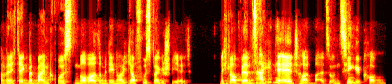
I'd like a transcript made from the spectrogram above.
Aber wenn ich denke, mit meinem größten Mobber, also mit dem habe ich auch Fußball gespielt. Und ich glaube, wären seine Eltern mal zu uns hingekommen.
